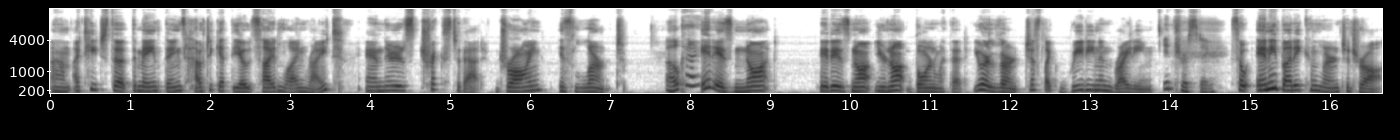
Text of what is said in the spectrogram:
um, I teach the, the main things, how to get the outside line right. And there's tricks to that. Drawing is learnt. Okay. It is not, it is not, you're not born with it. You are learnt, just like reading and writing. Interesting. So anybody can learn to draw.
